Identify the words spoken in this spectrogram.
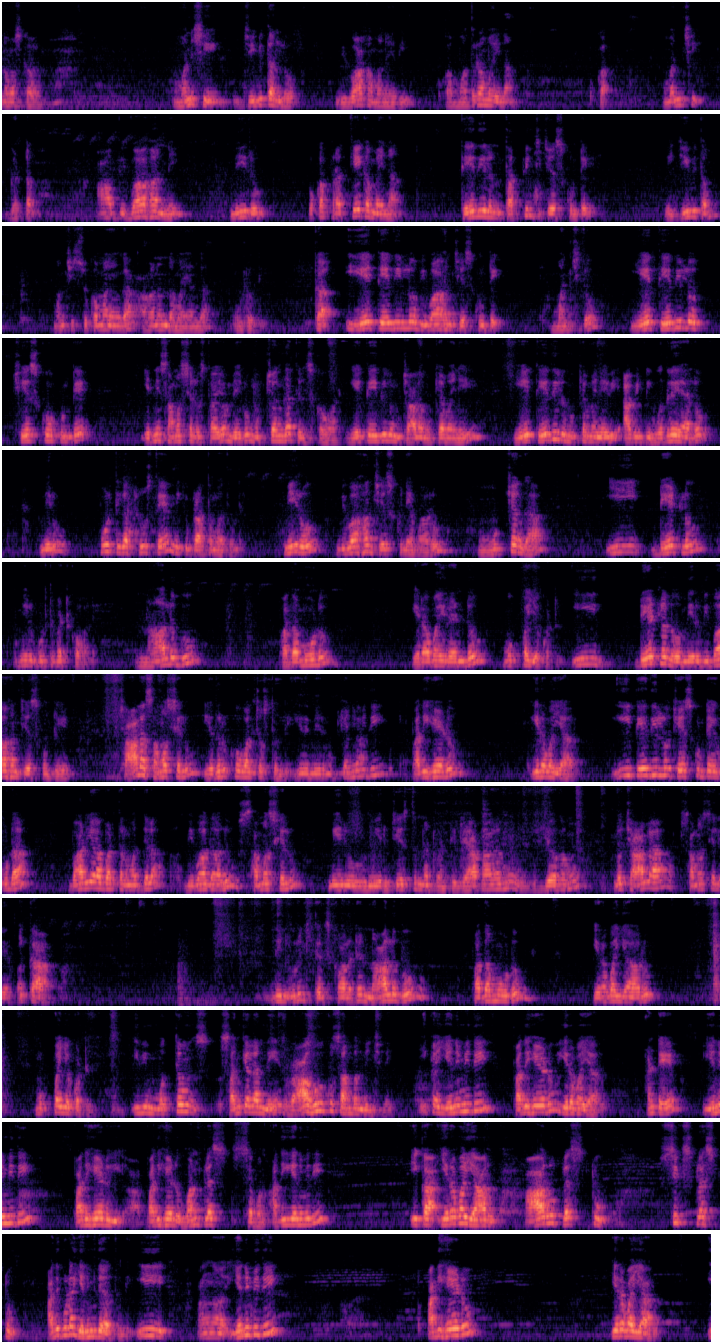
నమస్కారం. మనిషి జీవితంలో వివాహం అనేది ఒక మధురమైన ఒక మంచి ఘట్టం. ఆ వివాహాన్ని మీరు ఒక ప్రత్యేకమైన తేదీలను తప్పించి చేసుకుంటే మీ జీవితం మంచి సుఖమయంగా ఆనందమయంగా ఉంటుంది. ఇక ఏ తేదీల్లో వివాహం చేసుకుంటే మంచిదో ఏ తేదీల్లో చేసుకోకుంటే ఎన్ని సమస్యలు వస్తాయో మీరు ముఖ్యంగా తెలుసుకోవాలి. ఏ తేదీలు చాలా ముఖ్యమైనవి ఏ తేదీలు ముఖ్యమైనవి అవిటిని వదిలేయాలో మీరు పూర్తిగా చూస్తే మీకు ఇప్పుడు అర్థమవుతుంది. మీరు వివాహం చేసుకునేవారు ముఖ్యంగా ఈ డేట్లు మీరు గుర్తుపెట్టుకోవాలి. నాలుగు పదమూడు ఇరవై రెండు ముప్పై ఒకటి. ఈ డేట్లలో మీరు వివాహం చేసుకుంటే చాలా సమస్యలు ఎదుర్కోవాల్సి వస్తుంది. ఇది మీరు ముఖ్య ఎనిమిది పదిహేడు ఇరవై ఆరు. ఈ తేదీల్లో చేసుకుంటే కూడా భార్యాభర్తల మధ్యలో వివాదాలు సమస్యలు మీరు మీరు చేస్తున్నటువంటి వ్యాపారము ఉద్యోగములో చాలా సమస్యలు ఏర్పడ ఇక దీని గురించి తెలుసుకోవాలంటే నాలుగు పదమూడు ఇరవై ఆరు ముప్పై ఒకటి. ఇవి మొత్తం సంఖ్యలన్నీ రాహువుకు సంబంధించినవి ఇక ఎనిమిది పదిహేడు ఇరవై ఆరు అంటే ఎనిమిది పదిహేడు పదిహేడు వన్ ప్లస్ సెవెన్. అది ఎనిమిది ఇక ఇరవై ఆరు ఆరు plus two six plus two. అది కూడా ఎనిమిది అవుతుంది. ఈ ఎనిమిది పదిహేడు ఇరవై ఆరు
